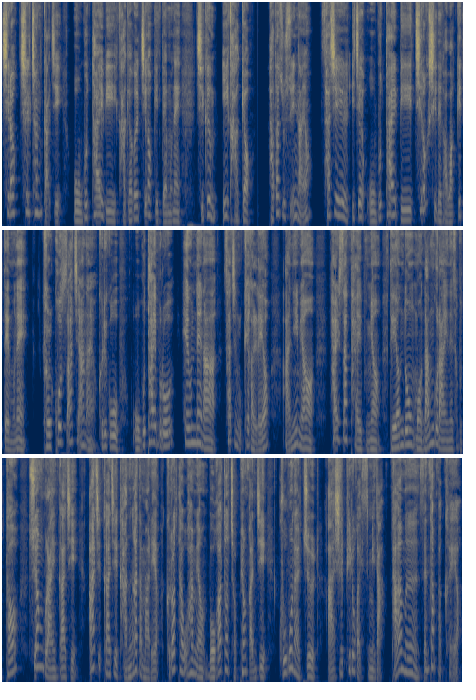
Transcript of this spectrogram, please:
7억 7천까지 5구 타입이 가격을 찍었기 때문에 지금 이 가격 받아줄 수 있나요? 사실 이제 5구 타입이 7억 시대가 왔기 때문에 결코 싸지 않아요. 그리고 5구 타입으로 해운대나 사직 로켓 갈래요? 아니면 84 타입이면 대연동 뭐 남구 라인에서부터 수영구 라인까지 아직까지 가능하단 말이에요. 그렇다고 하면 뭐가 더 저평가인지 구분할 줄 아실 필요가 있습니다. 다음은 센텀파크예요.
